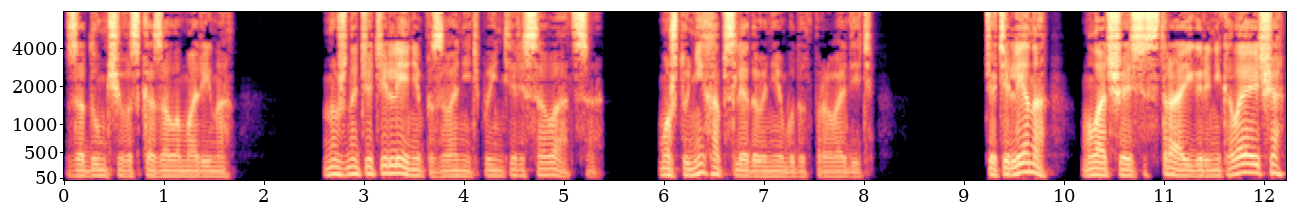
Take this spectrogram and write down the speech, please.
задумчиво сказала Марина. Нужно тете Лене позвонить, поинтересоваться. Может, у них обследование будут проводить. Тетя Лена, младшая сестра Игоря Николаевича,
